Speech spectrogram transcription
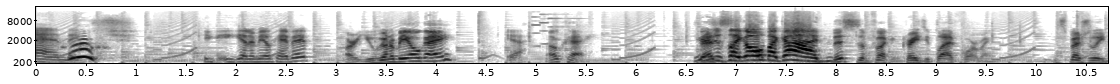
And they. You, you gonna be okay, babe? Are you gonna be okay? Yeah. Okay. You're That's- just like, oh my god! This is some fucking crazy platforming. Especially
